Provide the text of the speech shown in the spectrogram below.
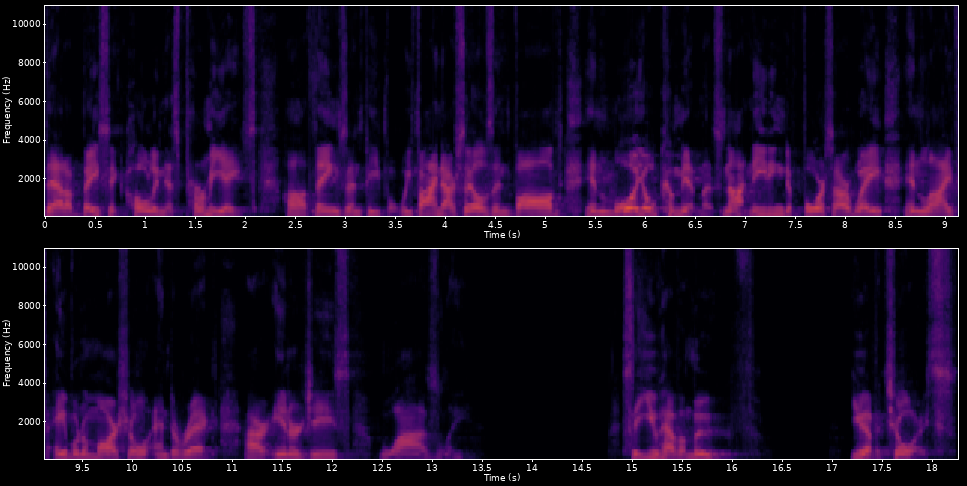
that a basic holiness permeates uh, things and people. We find ourselves involved in loyal commitments, not needing to force our way in life, able to marshal and direct our energies wisely. See, you have a move you have a choice.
